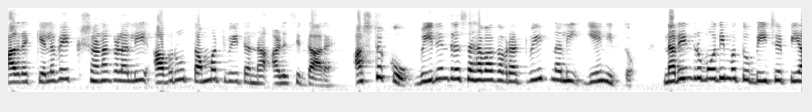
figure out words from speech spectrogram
ಆದರೆ ಕೆಲವೇ ಕ್ಷಣಗಳಲ್ಲಿ ಅವರು ತಮ್ಮ ಟ್ವೀಟ್ ಅನ್ನ ಅಳಿಸಿದ್ದಾರೆ. ಅಷ್ಟಕ್ಕೂ ವೀರೇಂದ್ರ ಸೆಹವಾಗ್ ಅವರ ಟ್ವೀಟ್ನಲ್ಲಿ ಏನಿತ್ತು? ನರೇಂದ್ರ ಮೋದಿ ಮತ್ತು ಬಿಜೆಪಿಯ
